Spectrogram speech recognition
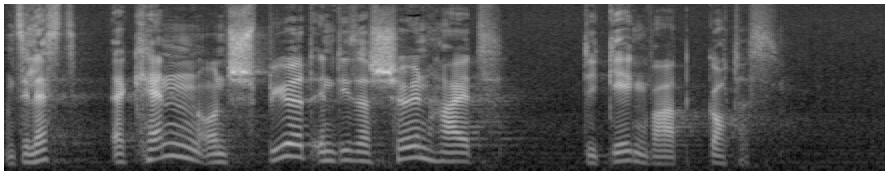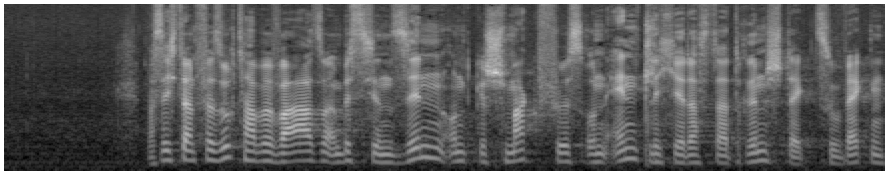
Und sie lässt erkennen und spürt in dieser Schönheit die Gegenwart Gottes. Was ich dann versucht habe, war so ein bisschen Sinn und Geschmack fürs Unendliche, das da drin steckt, zu wecken,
